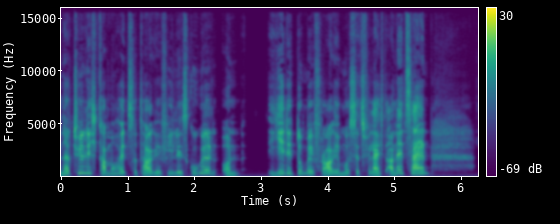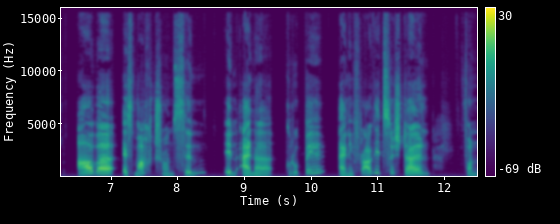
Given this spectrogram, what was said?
Natürlich kann man heutzutage vieles googeln und jede dumme Frage muss jetzt vielleicht auch nicht sein, aber es macht schon Sinn, in einer Gruppe eine Frage zu stellen von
